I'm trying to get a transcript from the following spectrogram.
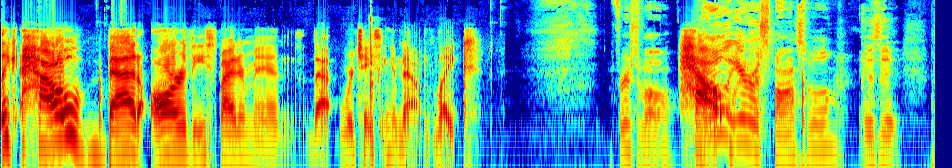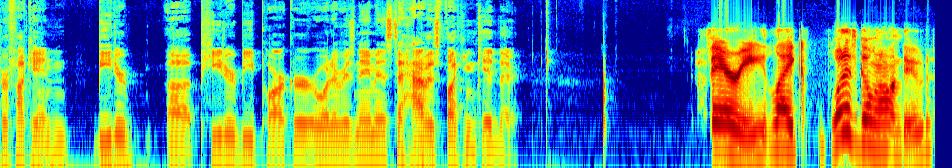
Like how bad are these Spider-Mans that were chasing him down? Like First of all, How? irresponsible is it for fucking Peter, uh, Peter B. Parker or whatever his name is to have his fucking kid there? very like what is going on, dude?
